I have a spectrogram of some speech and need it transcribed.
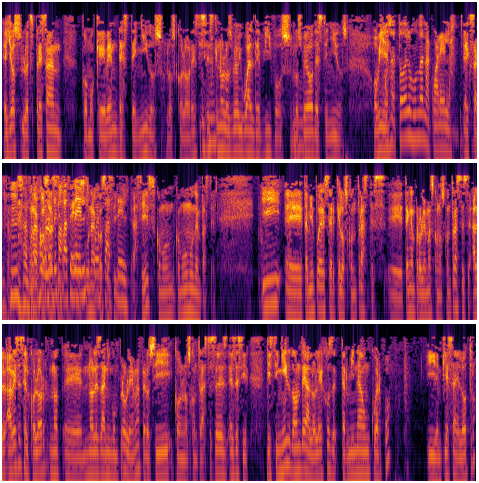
Ellos lo expresan como que ven desteñidos los colores. Dice, uh -huh. es que no los veo igual de vivos, los uh -huh. veo desteñidos. O bien. O sea, todo el mundo en acuarela. Exactamente. Una cosa así. Pastel, una cosa pastel. así. Así es, como un, como un mundo en pastel. Y eh, también puede ser que los contrastes eh, tengan problemas con los contrastes. A, a veces el color no, eh, no, les da ningún problema, pero sí con los contrastes. Es, decir, distinguir dónde a lo lejos termina un cuerpo y empieza el otro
